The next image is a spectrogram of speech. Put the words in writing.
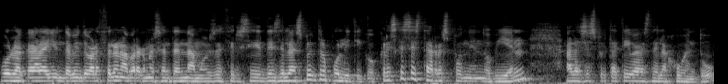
lo que haga el Ayuntamiento de Barcelona, para que nos entendamos, es decir, si desde el aspecto político, ¿crees que se está respondiendo bien a las expectativas de la juventud?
